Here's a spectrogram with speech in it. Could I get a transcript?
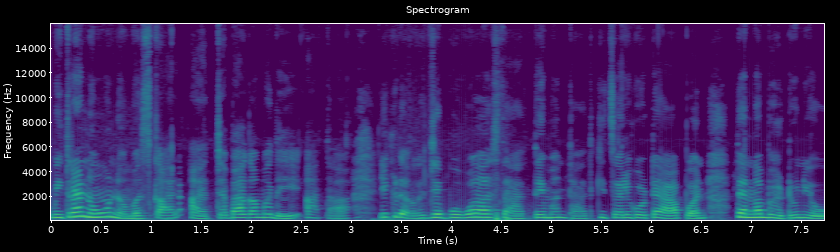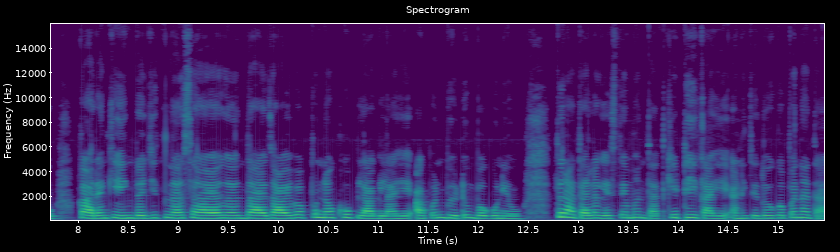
मित्रांनो नमस्कार. आजच्या भागामध्ये आता इकडं जे बुवा असतात ते म्हणतात की चल गोट्या आपण त्यांना भेटून येऊ. कारण की इंग्रजीतला सा दा जावे बापूंना खूप लागला आहे. आपण भेटून बघून येऊ. तर आता लगेच ते म्हणतात की ठीक आहे. आणि ते दोघं पण आता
